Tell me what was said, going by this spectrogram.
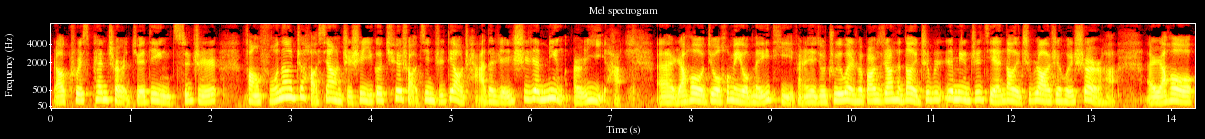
然后 Chris Pincher 决定辞职。仿佛呢，这好像只是一个缺少尽职调查的人事任命而已哈，呃，然后就后面有媒体，反正也就追问说鲍张成到底知不任命之前到底知不知道这回事儿哈，呃，然后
